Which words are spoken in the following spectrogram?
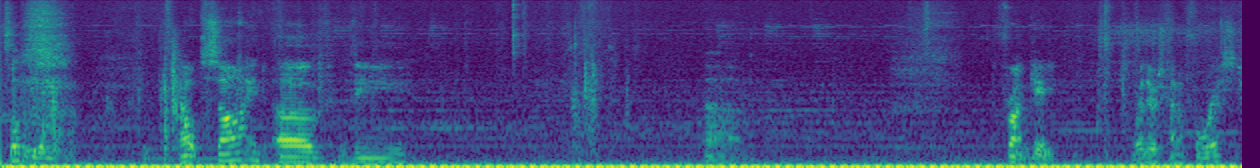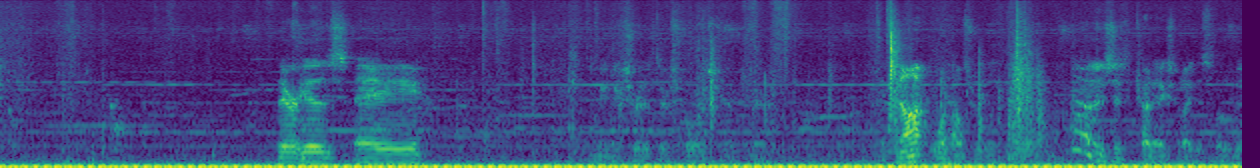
As long as we don't know. outside of the um, front gate, where there's kind of forest, there is a. Let me make sure that there's forest right there. If not, what house will it? No, let's just try to expedite this a little bit.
